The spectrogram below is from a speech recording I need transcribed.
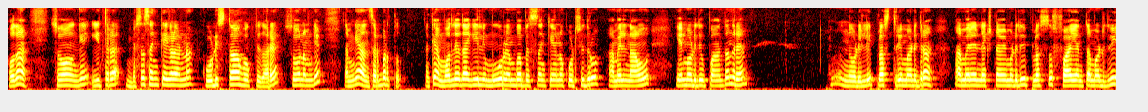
ಹೌದಾ? ಸೊ ಹಾಗೆ ಈ ಥರ ಬೆಸ ಸಂಖ್ಯೆಗಳನ್ನು ಕೂಡಿಸ್ತಾ ಹೋಗ್ತಿದ್ದಾರೆ. ಸೊ ನಮಗೆ ನಮಗೆ ಆನ್ಸರ್ ಬರ್ತು ಓಕೆ ಮೊದಲನೇದಾಗಿ ಇಲ್ಲಿ ಮೂರು ಎಂಬ ಬೆಸ ಸಂಖ್ಯೆಯನ್ನು ಕೂಡಿಸಿದ್ರು, ಆಮೇಲೆ ನಾವು ಏನು ಮಾಡಿದೀವಪ್ಪ ಅಂತಂದರೆ ನೋಡಿ ಇಲ್ಲಿ ಪ್ಲಸ್ ತ್ರೀ ಮಾಡಿದ್ರ, ಆಮೇಲೆ ನೆಕ್ಸ್ಟ್ ನಾವೇನು ಮಾಡಿದ್ವಿ? ಪ್ಲಸ್ ಫೈವ್ ಅಂತ ಮಾಡಿದ್ವಿ.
